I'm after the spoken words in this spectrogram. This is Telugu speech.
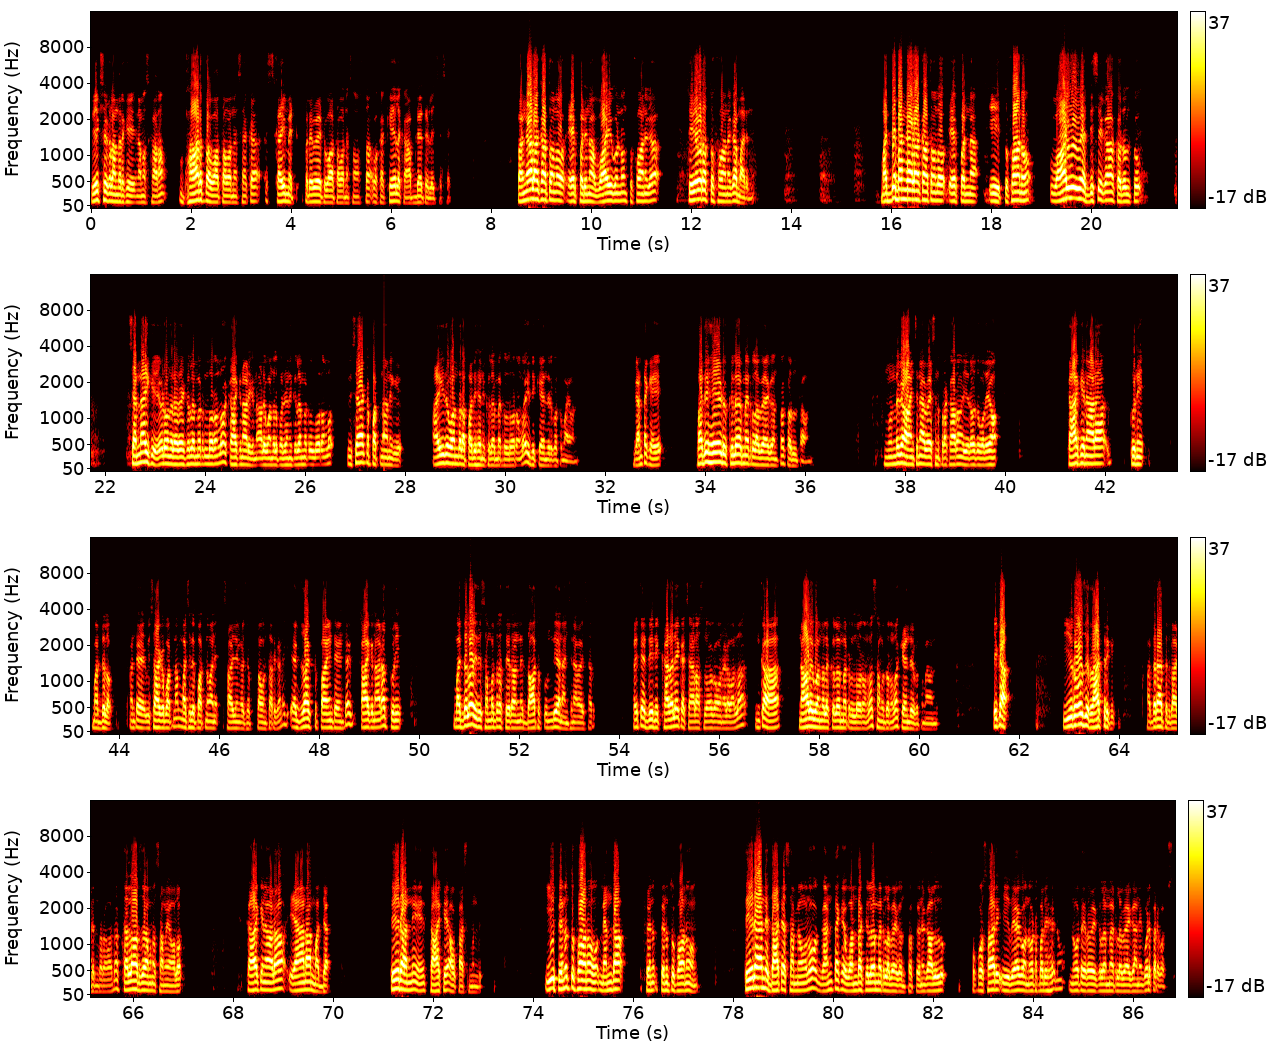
వీక్షకులందరికీ నమస్కారం. భారత వాతావరణ శాఖ స్కైమెట్ ప్రైవేట్ వాతావరణ సంస్థ ఒక కీలక అప్డేట్ రిలీజ్ చేశాయి. బంగాళాఖాతంలో ఏర్పడిన వాయుగుండం తుఫానుగా తీవ్ర తుఫానుగా మారింది. మధ్య బంగాళాఖాతంలో ఏర్పడిన ఈ తుఫాను వాయువ్య దిశగా కదులుతూ చెన్నైకి ఏడు వందల ఇరవై కిలోమీటర్ల దూరంలో కాకినాడకి నాలుగు వందల పదిహేను కిలోమీటర్ల దూరంలో విశాఖపట్నానికి ఐదు వందల పదిహేను కిలోమీటర్ల దూరంలో ఇది కేంద్రీకృతమై ఉంది. గంటకి పదిహేడు కిలోమీటర్ల వేగంతో కదులుతా ఉంది. ముందుగా అంచనా వేసిన ప్రకారం ఈరోజు ఉదయం కాకినాడ తుని మధ్యలో అంటే విశాఖపట్నం మచిలీపట్నం అని సహజంగా చెప్తూ ఉంటారు కానీ ఎగ్జాక్ట్ పాయింట్ ఏంటంటే కాకినాడ తుని మధ్యలో ఇది సముద్ర తీరాన్ని దాటుతుంది అని అంచనా వేశారు. అయితే దీని కదలిక చాలా స్లోగా ఉండడం వల్ల ఇంకా నాలుగు వందల కిలోమీటర్ల దూరంలో సముద్రంలో కేంద్రీకృతమై ఉంది. ఇక ఈరోజు రాత్రికి అర్ధరాత్రి దాటిన తర్వాత తెల్లవారుజామున సమయంలో కాకినాడ యానా మధ్య తీరాన్ని తాకే అవకాశం ఉంది. ఈ పెను తుఫాను మెంద పెను పెను తుఫాను తీరాన్ని దాటే సమయంలో గంటకి వంద కిలోమీటర్ల వేగంతో పెనుగాలులు ఒక్కోసారి ఈ వేగం నూట పదిహేను నూట ఇరవై కిలోమీటర్ల వేగానికి కూడా పెరగవచ్చు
